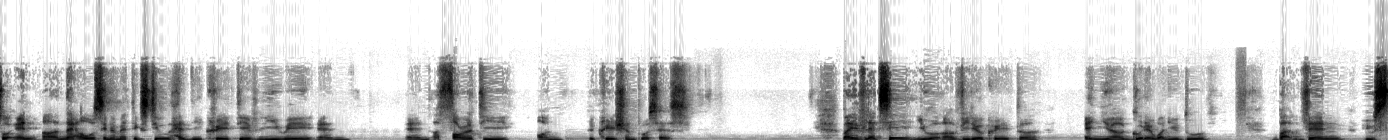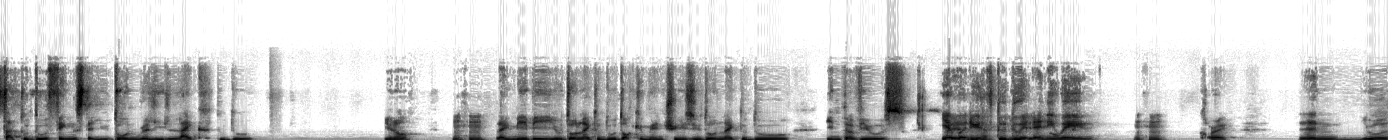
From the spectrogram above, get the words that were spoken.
So, and uh, Night Owl Cinematics still had the creative leeway and, and authority on the creation process. But if let's say you are a video creator and you're good at what you do, but then you start to do things that you don't really like to do, you know, Mm-hmm. like maybe you don't like to do documentaries, you don't like to do interviews. Yeah, but you have to do it anyway. Mm-hmm. Correct. Then you will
